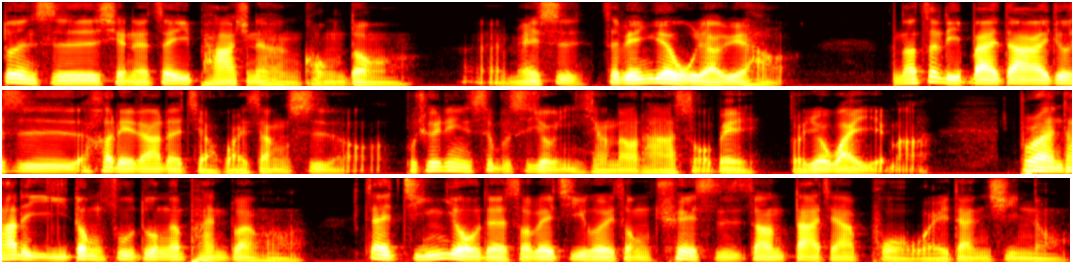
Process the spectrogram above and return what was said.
顿时显得这一趴显得很空洞哦。呃，没事，这边越无聊越好。那这礼拜大概就是赫雷拉的脚踝伤势哦，不确定是不是有影响到他手背左右外野嘛，不然他的移动速度跟判断哦。在仅有的守备机会中，确实让大家颇为担心哦。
